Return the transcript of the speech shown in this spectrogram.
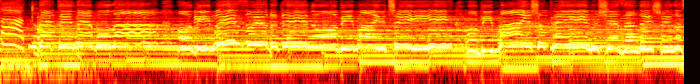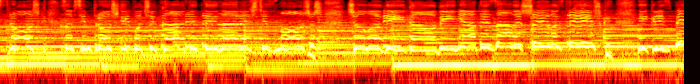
тато? Де ти обіймаєш Україну, ще залишилось трошки, зовсім трошки почекати. Ти нарешті зможеш чоловіка обійняти, залишилось трішки, і крізь біль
